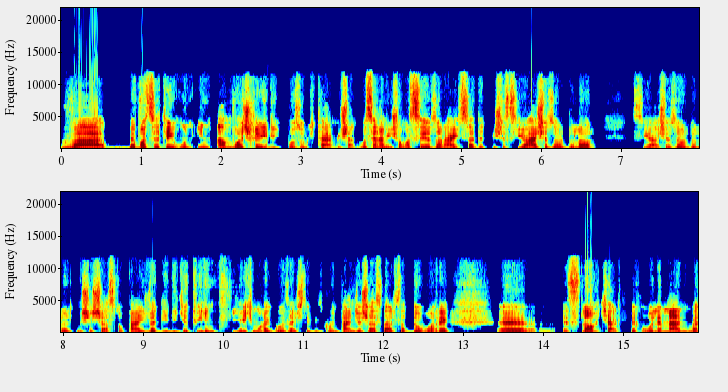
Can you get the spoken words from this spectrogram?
و به واسطه اون این امواج خیلی بزرگتر میشن. واسه همین شما 3800 میشه 38000 دلار 38000 دلار میشه 65 و دیدی که توی این یک ماه گذشته بیت کوین 50 60 درصد دوباره اصلاح کرد به قول من و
